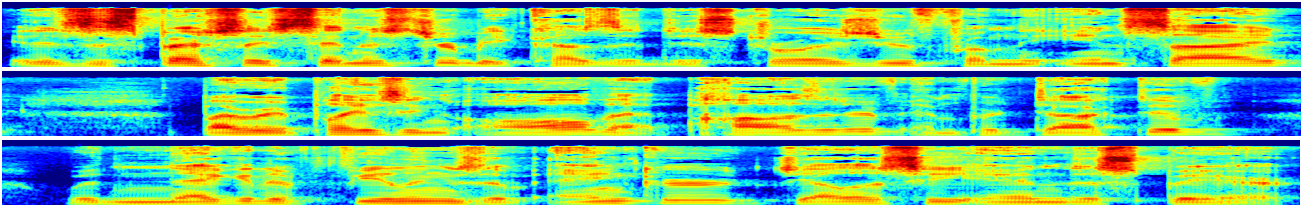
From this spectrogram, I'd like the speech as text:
It is especially sinister because it destroys you from the inside by replacing all that positive and productive with negative feelings of anger, jealousy, and despair.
